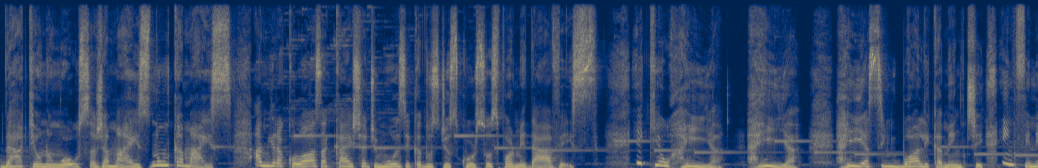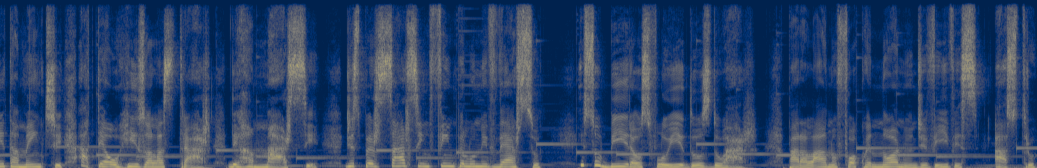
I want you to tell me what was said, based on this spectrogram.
Dá que eu não ouça jamais, nunca mais, a miraculosa caixa de música dos discursos formidáveis, e que eu ria, ria, ria simbolicamente, infinitamente, até o riso alastrar, derramar-se, dispersar-se enfim pelo universo e subir aos fluidos do ar, para lá no foco enorme onde vives, astro,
